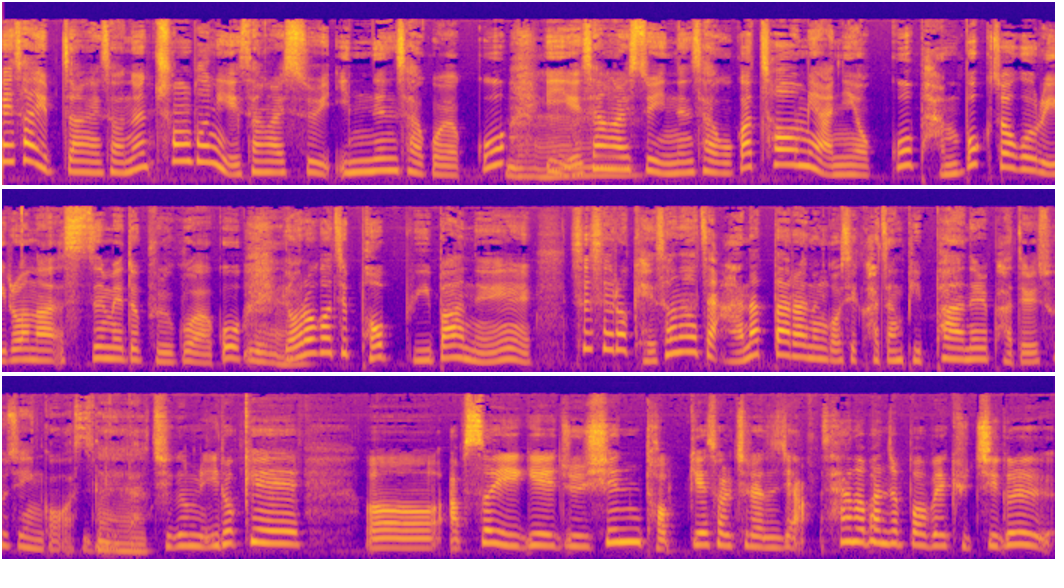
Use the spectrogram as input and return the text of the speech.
회사 입장에서는 충분히 예상할 수 있는 사고였고 네. 이 예상할 수 있는 사고가 처음이 아니었고 반복적으로 일어났음에도 불구하고 네. 여러 가지 법 위반을 스스로 개선하지 않았다라는 것이 가장 비판을 받을 소지인 것 같습니다. 네. 지금 이렇게 어, 앞서 얘기해 주신 덮개 설치라든지 산업안전법의 규칙을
